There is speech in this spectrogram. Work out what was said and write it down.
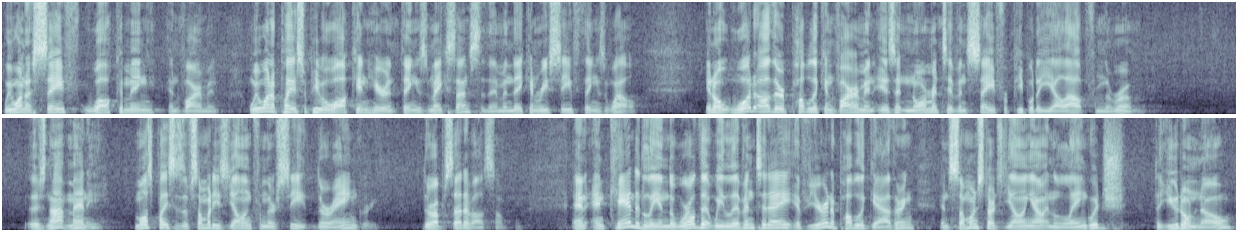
We want a safe, welcoming environment. We want a place where people walk in here and things make sense to them and they can receive things well. You know, what other public environment isn't normative and safe for people to yell out from the room? There's not many. Most places, if somebody's yelling from their seat, they're angry, they're upset about something. And, and candidly, in the world that we live in today, if you're in a public gathering and someone starts yelling out in language that you don't know,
